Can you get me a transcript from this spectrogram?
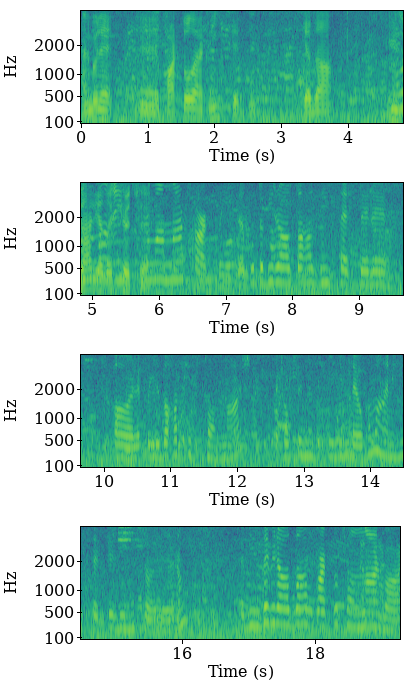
Hani böyle e, farklı olarak ne hissettin? Ya da güzel ya da kötü. Enstrümanlar farklıydı. Burada biraz daha zil sesleri ağırlıklıydı. Daha tiz tonlar. Çok bir müzik bilgim de yok ama hani hissettirdiğini söylüyorum. E, Bizde biraz daha farklı tonlar var.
